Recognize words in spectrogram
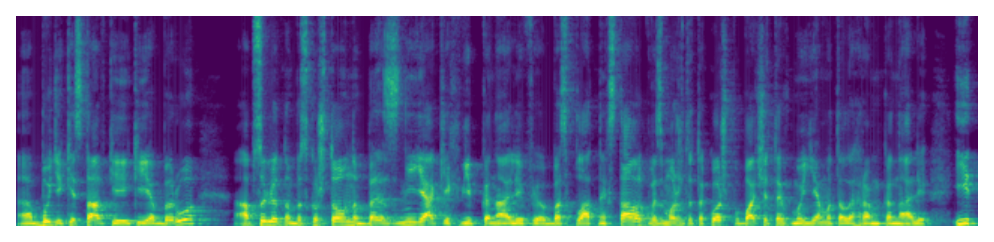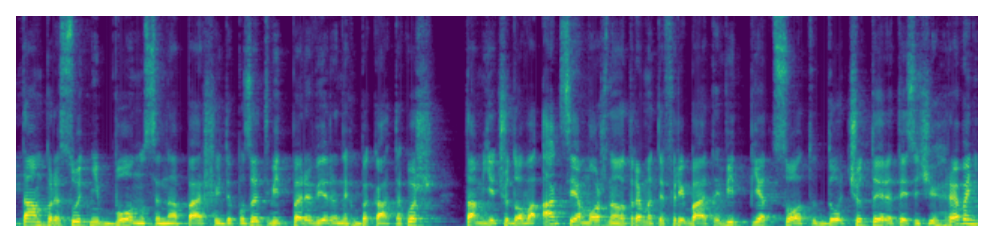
будь-які ставки, які я беру. Абсолютно безкоштовно, без ніяких віп-каналів, безплатних ставок, ви зможете також побачити в моєму телеграм-каналі. І там присутні бонуси на перший депозит від перевірених БК. Також там є чудова акція, можна отримати фрібет від 500 до 4000 гривень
